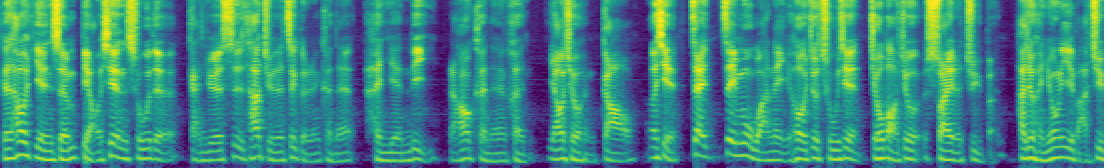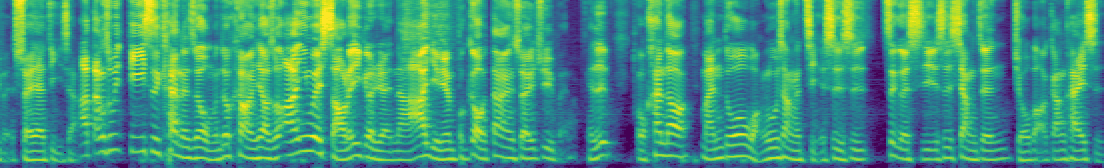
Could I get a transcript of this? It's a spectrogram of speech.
可是他眼神表现出的感觉是他觉得这个人可能很严厉，然后可能很要求很高，而且在这一幕完了以后，就出现九宝就摔了剧本，他就很用力的把剧本摔在地上啊。当初第一次看的时候，我们都开玩笑说啊，因为少了一个人啊，啊演员不够，当然摔剧本。可是我看到蛮多网络上的解释是，这个其实是象征九宝刚开始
